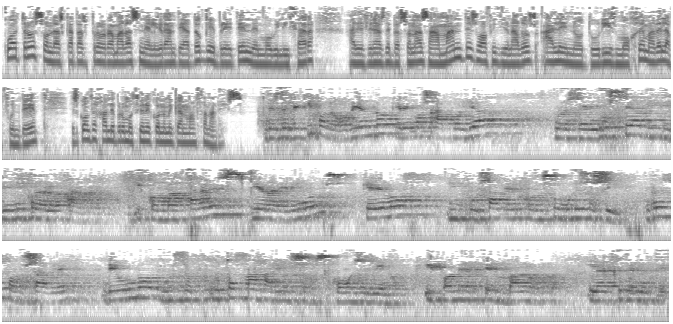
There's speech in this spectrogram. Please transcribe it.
Cuatro son las catas programadas en el Gran Teatro que pretenden movilizar a decenas de personas amantes o aficionados al enoturismo. Gema de la Fuente es concejal de promoción económica en Manzanares. Desde el equipo de gobierno queremos apoyar nuestra industria vitivinícola local. Y con Manzanares Tierra de Vinos queremos impulsar el consumo, eso sí, responsable de uno de nuestros productos más valiosos, como es el vino, y poner en valor la excelente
